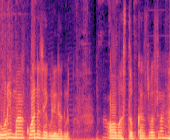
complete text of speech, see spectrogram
ওরে মা কোয়ানে সে গুলি লাগল? অবাস্তব কাজ বাজ না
